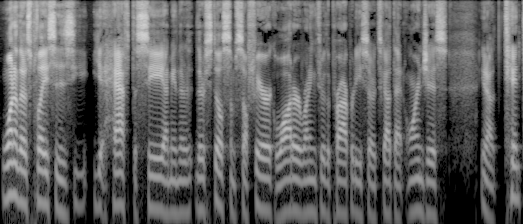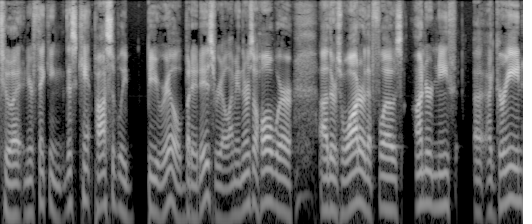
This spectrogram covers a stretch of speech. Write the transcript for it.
one of those places you have to see. I mean there, there's still some sulfuric water running through the property so it's got that orangish you know tint to it. And you're thinking this can't possibly be real, but it is real. I mean, there's a hole where uh, there's water that flows underneath a, a, green,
